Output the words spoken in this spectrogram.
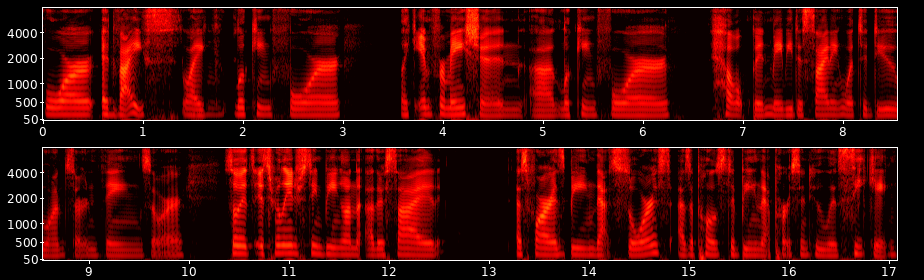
for advice, like Mhm. looking for like information, uh, looking for help and maybe deciding what to do on certain things or so it's it's really interesting being on the other side as far as being that source as opposed to being that person who is seeking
